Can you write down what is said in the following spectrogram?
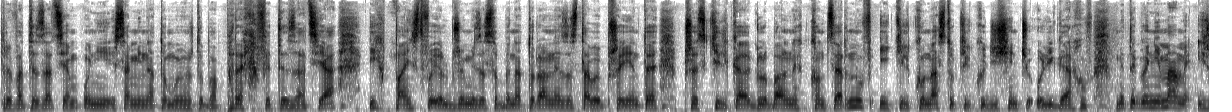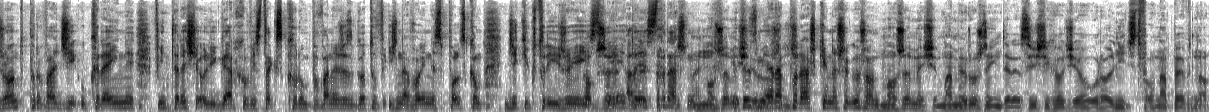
prywatyzacją Unii, sami na to mówią, że to była prechwytyzacja, ich państwo i olbrzymie zasoby naturalne zostały przejęte przez kilka globalnych koncernów i kilkunastu, kilkudziesięciu oligarchów. My tego nie mamy i rząd prowadzi Ukrainy w interesie oligarchów, jest tak skorumpowany, że jest gotów iść na wojnę z Polską, dzięki której żyje Dobrze, istnieje, to jest straszne. Możemy I to jest miara różnić. porażki naszego rządu. Możemy się, mamy różne interesy, jeśli chodzi o rolnictwo, na pewno.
